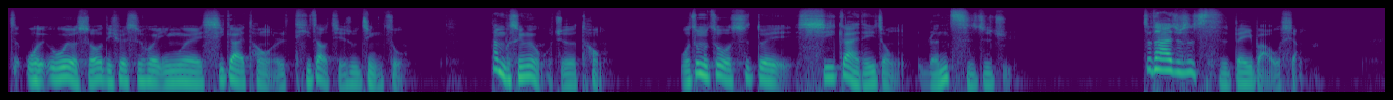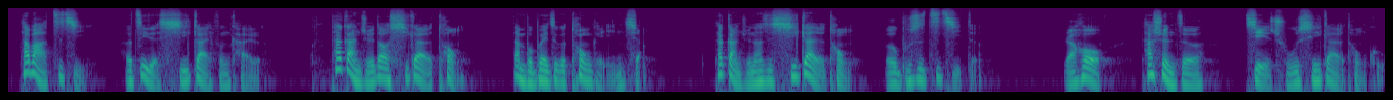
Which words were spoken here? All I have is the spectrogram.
这我我有时候的确是会因为膝盖痛而提早结束静坐，但不是因为我觉得痛。我这么做是对膝盖的一种仁慈之举。这大概就是慈悲吧。我想，他把自己。”和自己的膝盖分开了，他感觉到膝盖的痛，但不被这个痛给影响。他感觉那是膝盖的痛，而不是自己的。然后他选择解除膝盖的痛苦。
